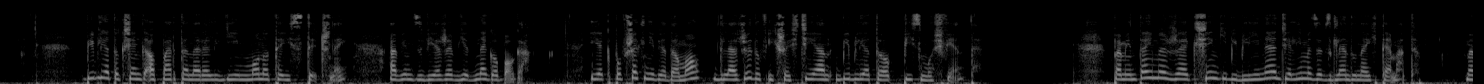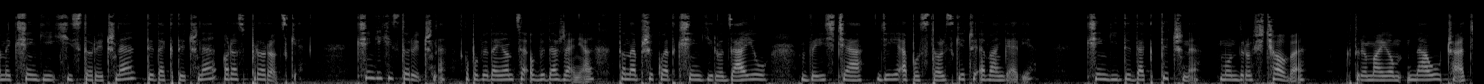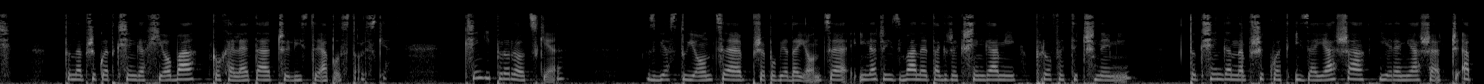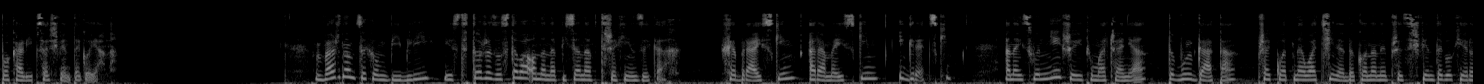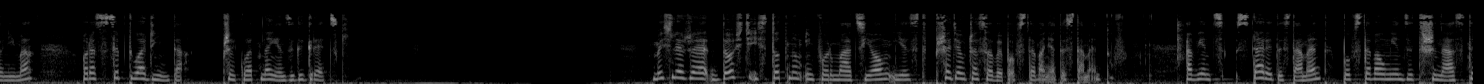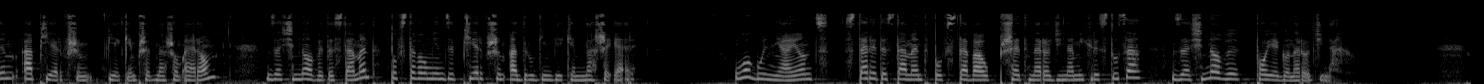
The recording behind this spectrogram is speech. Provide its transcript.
Biblia to księga oparta na religii monoteistycznej, a więc wierze w jednego Boga. I jak powszechnie wiadomo, dla Żydów i chrześcijan Biblia to Pismo Święte. Pamiętajmy, że księgi biblijne dzielimy ze względu na ich temat. Mamy księgi historyczne, dydaktyczne oraz prorockie. Księgi historyczne, opowiadające o wydarzeniach, to na przykład księgi rodzaju, wyjścia, dzieje apostolskie czy Ewangelie. Księgi dydaktyczne, mądrościowe, które mają nauczać, to na przykład księga Hioba, Kocheleta czy listy apostolskie. Księgi prorockie, zwiastujące, przepowiadające, inaczej zwane także księgami profetycznymi, to księga na przykład Izajasza, Jeremiasza czy Apokalipsa świętego Jana. Ważną cechą Biblii jest to, że została ona napisana w trzech językach: hebrajskim, aramejskim i greckim. A najsłynniejsze jej tłumaczenia to Vulgata, przekład na łacinę dokonany przez świętego Hieronima, oraz Septuaginta, przekład na język grecki. Myślę, że dość istotną informacją jest przedział czasowy powstawania testamentów. A więc Stary Testament powstawał między XIII a I wiekiem przed naszą erą, zaś Nowy Testament powstawał między I a II wiekiem naszej ery. Uogólniając, Stary Testament powstawał przed narodzinami Chrystusa, zaś Nowy po jego narodzinach.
